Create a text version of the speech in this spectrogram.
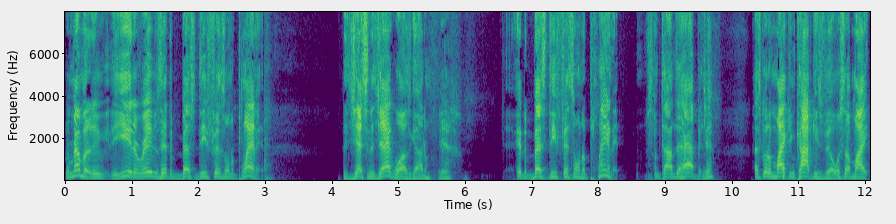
remember the, the year the Ravens had the best defense on the planet. The Jets and the Jaguars got them. Yeah, had the best defense on the planet. Sometimes it happens. Yeah. Let's go to Mike in Cockeysville. What's up, Mike?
